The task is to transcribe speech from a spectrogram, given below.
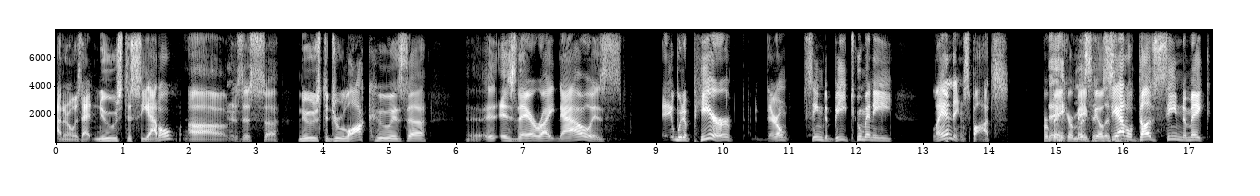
I don't know. Is that news to Seattle? Uh, is this uh, news to Drew Lock, who is uh, is there right now? Is it would appear there don't seem to be too many landing spots for Hey, Baker listen, Mayfield. listen. Seattle does seem to make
